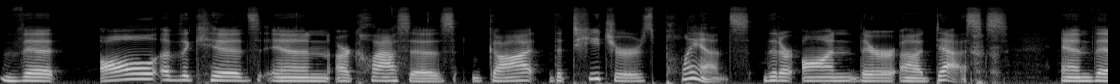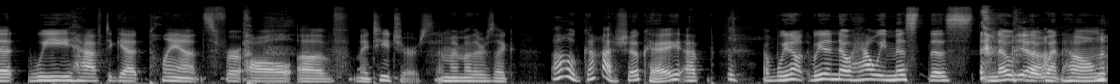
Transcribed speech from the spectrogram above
that all of the kids in our classes got the teachers' plants that are on their uh, desks, and that we have to get plants for all of my teachers. And my mother's like, "Oh gosh, okay." Uh, we don't. We didn't know how we missed this note Yeah. that went home,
